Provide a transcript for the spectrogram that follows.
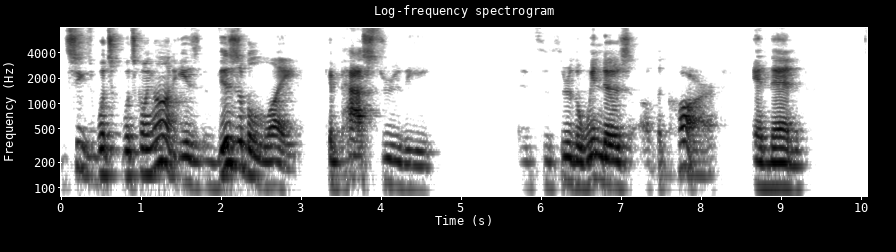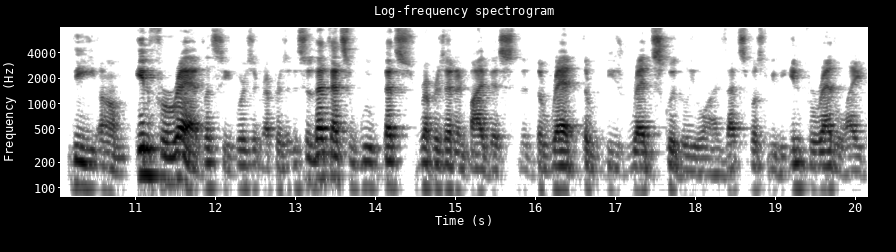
see what's what's going on is visible light can pass through the through the windows of the car, and then the um, infrared. Let's see, where's it represented? So that that's that's represented by this the, the red the, these red squiggly lines. That's supposed to be the infrared light.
